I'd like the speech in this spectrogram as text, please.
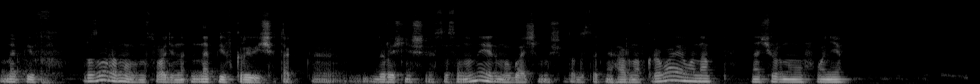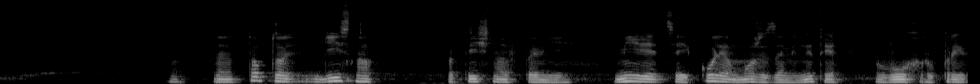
напівпрозора, ну, насправді на- напівкриюча, так доречніше стосовно неї, ми бачимо, що та достатньо гарно вкриває вона на чорному фоні. Е, Тобто, дійсно, фактично в певній мірі цей колір може замінити вохру при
